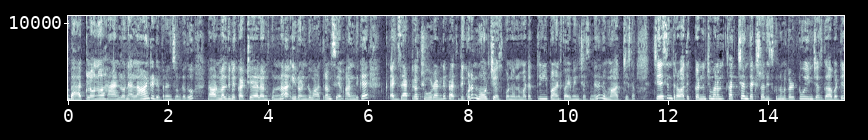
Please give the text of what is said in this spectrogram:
బ్యాక్లోను హ్యాండ్లోను ఎలాంటి డిఫరెన్స్ ఉండదు. నార్మల్ది మీరు కట్ చేయాలనుకున్న ఈ రెండు మాత్రం సేమ్. అందుకే ఎగ్జాక్ట్గా చూడండి ప్రతిదీ కూడా నోట్ చేసుకోండి అనమాట త్రీ పాయింట్ ఫైవ్ ఇంచెస్ మీద నేను మార్క్ చేసాను చేసిన తర్వాత ఇక్కడ నుంచి మనం ఖర్చు ఎంత ఎక్స్ట్రా తీసుకున్నాం? ఇక్కడ టూ ఇంచెస్ కాబట్టి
